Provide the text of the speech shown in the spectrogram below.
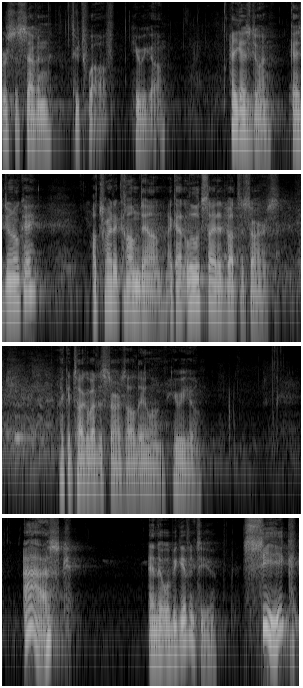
verses 7 through 12. Here we go. How you guys doing? You guys doing okay? I'll try to calm down. I got a little excited about the stars. I could talk about the stars all day long. Here we go. Ask, and it will be given to you. Seek,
